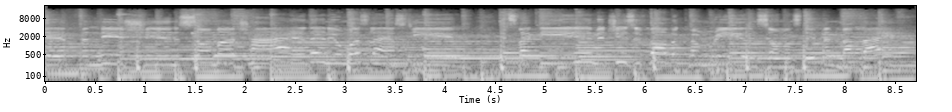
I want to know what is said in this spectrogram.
definition is so much higher than it was last year. It's like the images have all become real. Someone's living my life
